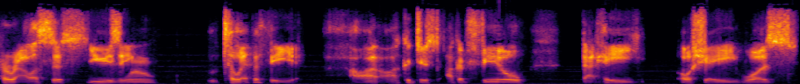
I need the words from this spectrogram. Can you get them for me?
paralysis using telepathy. I, I could just I could feel that he or she was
